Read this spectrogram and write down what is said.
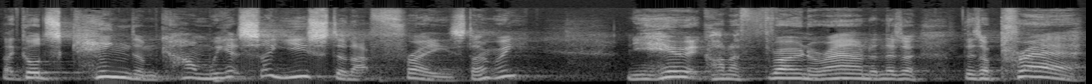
That God's kingdom come. We get so used to that phrase, don't we? And you hear it kind of thrown around, and there's a, there's a prayer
